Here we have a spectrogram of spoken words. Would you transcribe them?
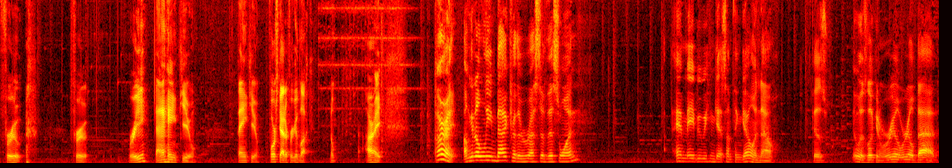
Fruit. Fruit. Re? Thank you. Thank you. Four scatter for good luck. Nope. Alright. Alright, I'm going to lean back for the rest of this one. And maybe we can get something going now. Because it was looking real, real bad.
